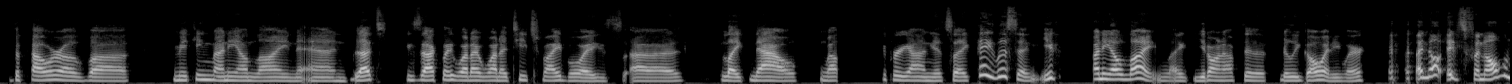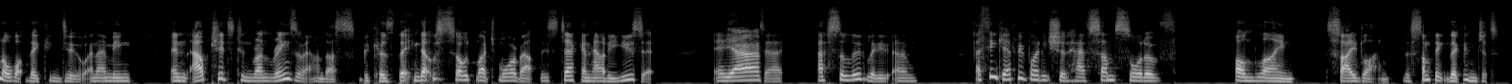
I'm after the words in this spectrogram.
the power of uh, making money online, and that's exactly what I want to teach my boys. Uh, like now, well, super young, it's like, hey, listen, you can money online. Like you don't have to really go anywhere. I know it's phenomenal what they can do. And I mean, and our kids can run rings around us because they know so much more about this tech and how to use it. And Yeah. uh, absolutely. Um, I think everybody should have some sort of online sideline. There's something that can just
